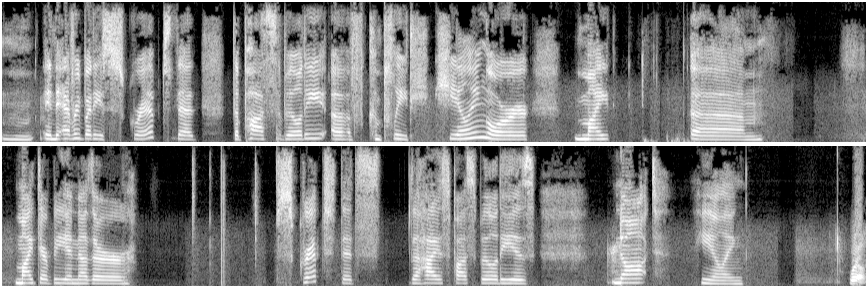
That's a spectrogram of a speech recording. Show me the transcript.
in everybody's script that the possibility of complete healing or might um, might there be another script that's the highest possibility is not healing? Well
